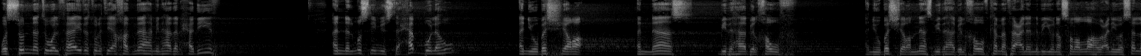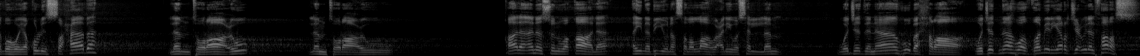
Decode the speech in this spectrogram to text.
والسنة والفائدة التي أخذناها من هذا الحديث أن المسلم يستحب له أن يبشر الناس بذهاب الخوف أن يبشر الناس بذهاب الخوف كما فعل نبينا صلى الله عليه وسلم وهو يقول للصحابة لم تراعوا لم تراعوا. قال أنس وقال أي نبينا صلى الله عليه وسلم وجدناه بحرا وجدناه الضمير يرجع إلى الفرس.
